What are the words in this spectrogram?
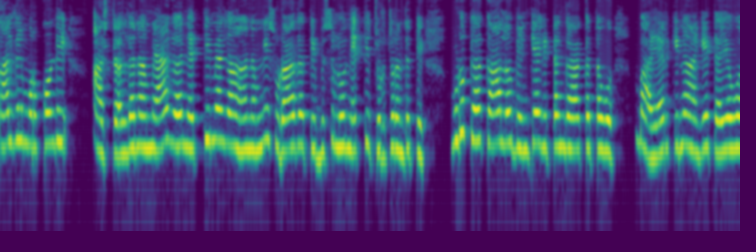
ಕಾಲ್ಗಿಲ್ ಮುರ್ಕೊಂಡಿ. ಅಷ್ಟಲ್ದ ನಾ ಮ್ಯಾಗ ನೆತ್ತಿ ಮ್ಯಾಗ ನಮ್ನಿ ಸುಡಾದತಿ ಬಿಸಿಲು ನೆತ್ತಿ ಚುರುಚುರಂತತಿ. ಬುಡಕ ಕಾಲು ಬೆಂಕಿಯಾಗ ಇಟ್ಟಂಗ ಹಾಕತ್ತವು ಬಾಯಾರ್ಕಿನ ಆಗೈತೆ ಯವ್ವ.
